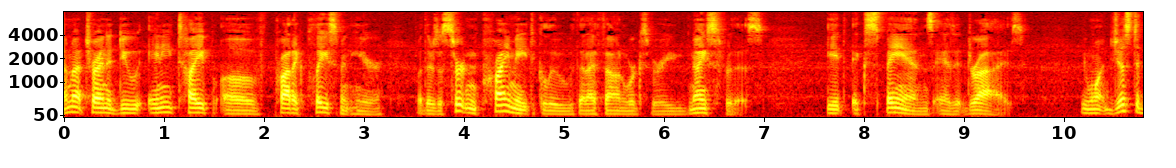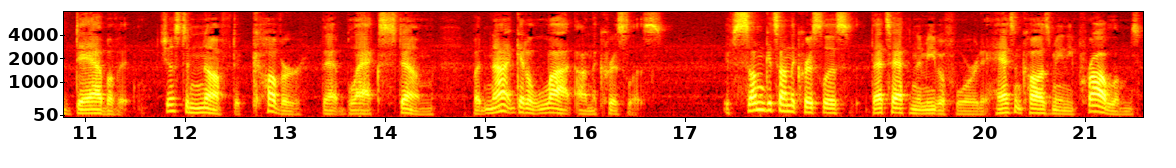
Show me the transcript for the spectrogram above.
I'm not trying to do any type of product placement here, but there's a certain primate glue that I found works very nice for this. It expands as it dries. We want just a dab of it, just enough to cover that black stem, but not get a lot on the chrysalis. If some gets on the chrysalis, that's happened to me before, and it hasn't caused me any problems,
